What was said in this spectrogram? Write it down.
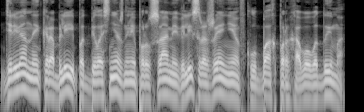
деревянные корабли под белоснежными парусами вели сражения в клубах порохового дыма.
